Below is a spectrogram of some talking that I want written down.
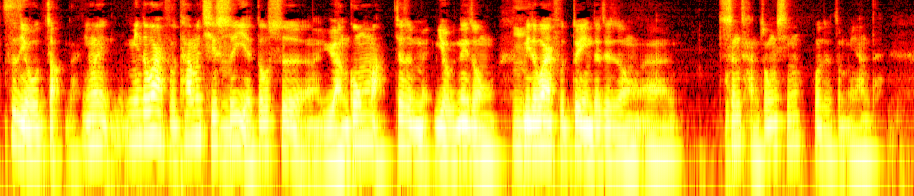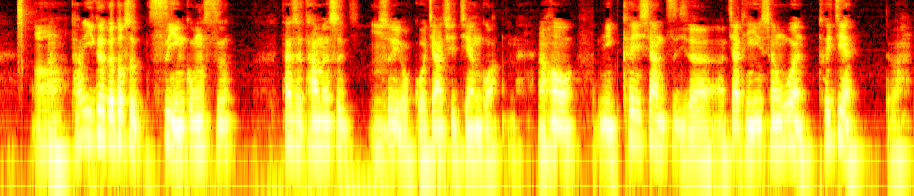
自由找的，因为 midwife 他们其实也都是呃员工嘛，就是没有那种 midwife 对应的这种呃生产中心或者怎么样的哦啊，他们一个个都是私营公司，但是他们是嗯是有国家去监管的。然后你可以向自己的呃家庭医生问推荐，对吧？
